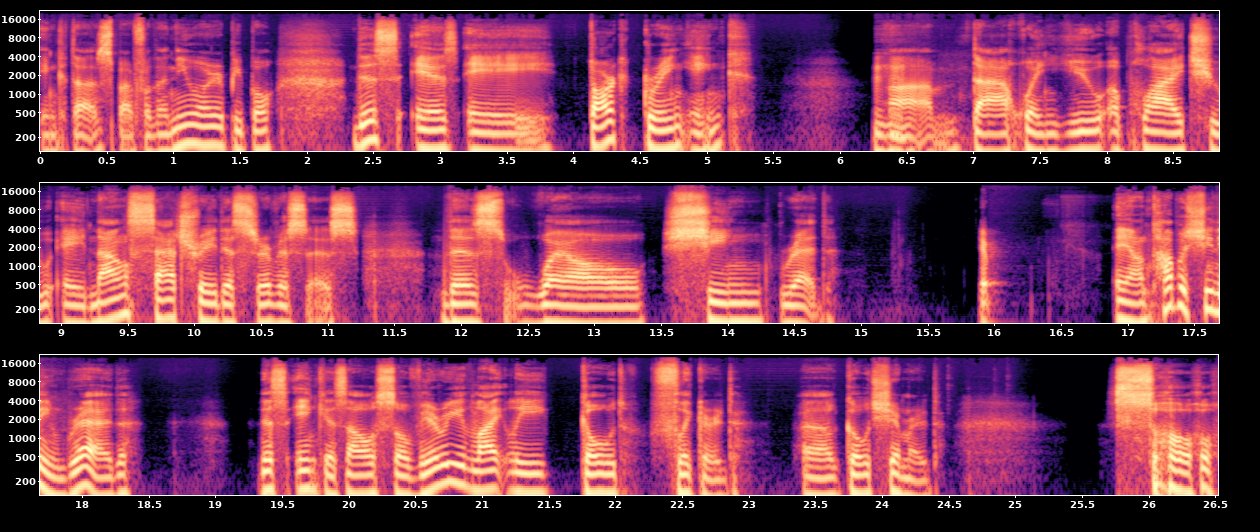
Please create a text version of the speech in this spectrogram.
ink does, but for the newer people, this is a dark green ink hmm um, that when you apply to a non-saturated surfaces, this will sheen red. Yep. And on top of sheening red, this ink is also very lightly gold flickered, uh, gold shimmered. So,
